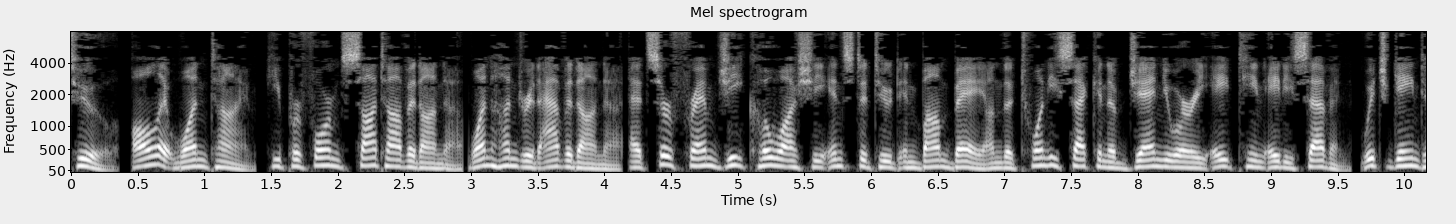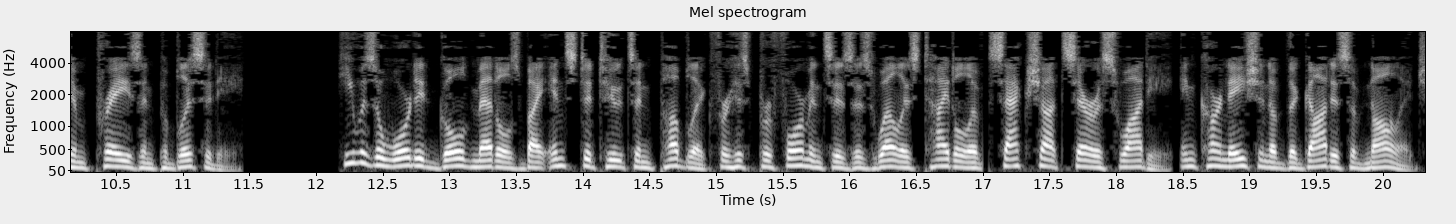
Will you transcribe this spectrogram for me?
2, all at one time. He performed Satavadana 100 Avadana at Sir Framji Cowasji Institute in Bombay on the 22nd of January 1887, which gained him praise and publicity. He was awarded gold medals by institutes and public for his performances as well as title of Sakshat Saraswati incarnation of the goddess of knowledge.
